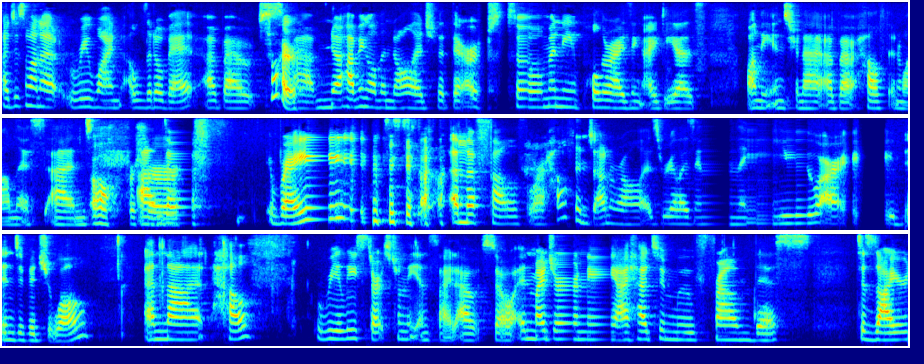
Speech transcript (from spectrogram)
I just want to rewind a little bit about sure. um, not having all the knowledge, that there are so many polarizing ideas on the internet about health and wellness, and oh, for sure. Um, the right? yeah. And the health or health in general is realizing that you are an individual and that health really starts from the inside out. So in my journey, I had to move from this desire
